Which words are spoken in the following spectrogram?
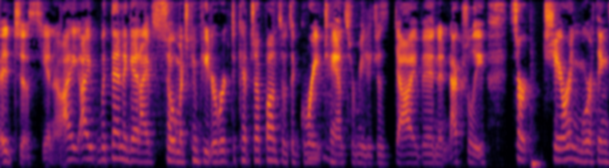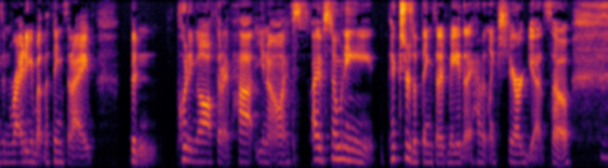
it just you know I, I but then again i have so much computer work to catch up on so it's a great mm-hmm. chance for me to just dive in and actually start sharing more things and writing about the things that i've been putting off that i've had you know i've i have so many pictures of things that i've made that i haven't like shared yet so mm-hmm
